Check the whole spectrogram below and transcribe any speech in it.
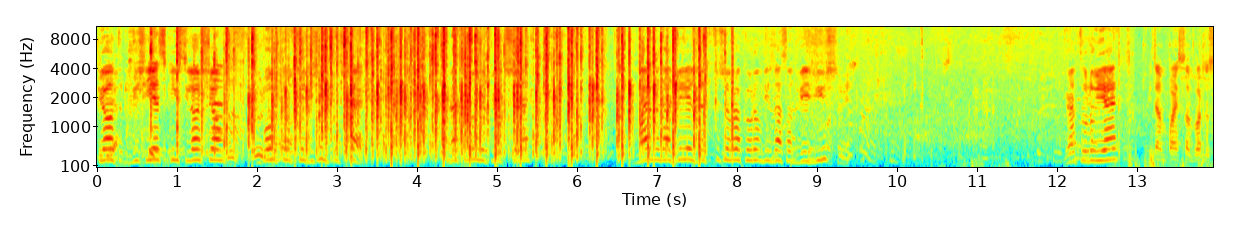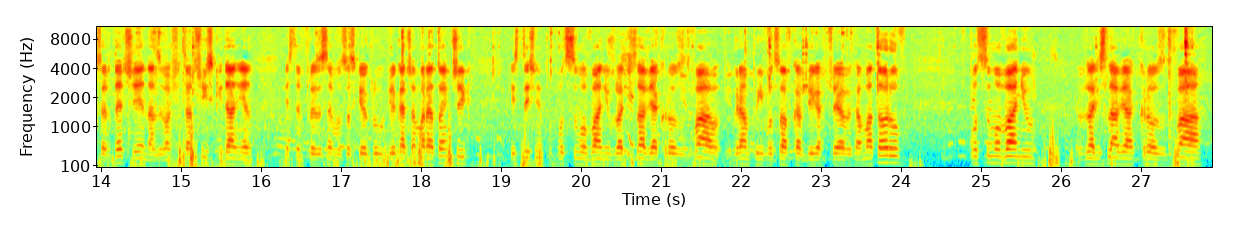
Piotr Wiśniewski z ilością punktów 63. Gratuluję Piotrze. Mamy nadzieję, że w przyszłym roku również nas odwiedzisz. Gratuluję. Witam Państwa bardzo serdecznie. Nazywam się Tarczyński Daniel. Jestem prezesem Wrocławskiego Klubu Biegacza Maratończyk. Jesteśmy po podsumowaniu Władysławia Cross 2 Grand Prix Wrocławka w biegach przejawowych amatorów. W podsumowaniu Władysławia Cross 2 mm,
